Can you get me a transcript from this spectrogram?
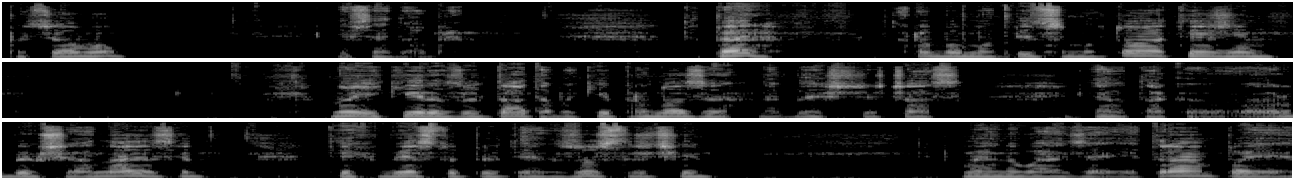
по цьому і все добре. Тепер робимо підсумок того тижня. Ну який результат або які прогнози на найближчий час. Я отак робивши аналізи тих виступів, тих зустрічей. Маю на увазі і Трампа, і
